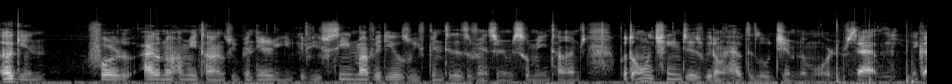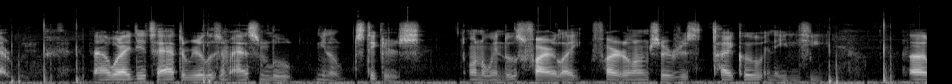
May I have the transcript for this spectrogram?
again for I don't know how many times we've been here. If you've seen my videos, we've been to this event center so many times. But the only change is we don't have the little gym no more. Sadly, it got removed. Now, what I did to add the realism, I added some little, you know, stickers on the windows: Fire-Lite, Fire Alarm Service, Tyco, and ADT. Uh,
